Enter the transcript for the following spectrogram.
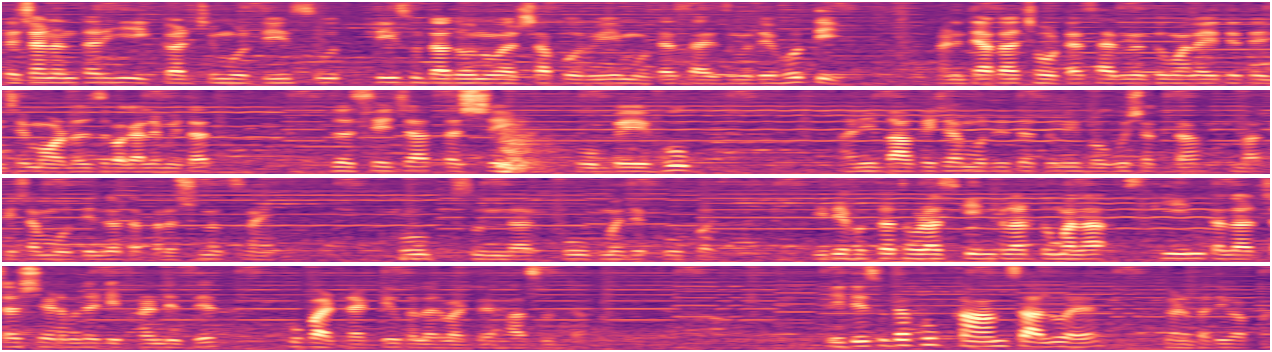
त्याच्यानंतर ही इकडची मूर्ती सु ती सुद्धा दोन वर्षापूर्वी मोठ्या साईजमध्ये होती. आणि ते आता छोट्या साईजमध्ये तुम्हाला इथे त्यांचे मॉडेल्स बघायला मिळतात. जसेच्या तसे हुबेहूब. आणि बाकीच्या मूर्ती तर तुम्ही बघू शकता. बाकीच्या मूर्तींचा तर प्रश्नच नाही. खूप सुंदर खूप म्हणजे खूपच. इथे फक्त थोडा स्किन कलर तुम्हाला स्किन कलरच्या शेडमध्ये डिफरंट दिसेल. खूप अट्रॅक्टिव्ह कलर वाटतोय हा सुद्धा. इथे सुद्धा खूप काम चालू आहे गणपती बाप्पा.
